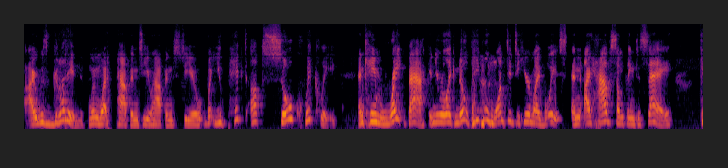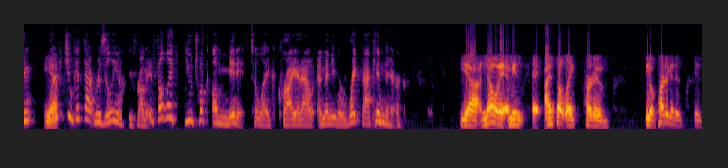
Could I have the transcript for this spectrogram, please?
I was gutted when what happened to you happened to you, but you picked up so quickly and came right back and you were like, no, people wanted to hear my voice and I have something to say. Can yeah. where did you get that resiliency from? It felt like you took a minute to like cry it out and then you were right back in there. Yeah, no, I mean, I felt like part of you know, part of it is is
